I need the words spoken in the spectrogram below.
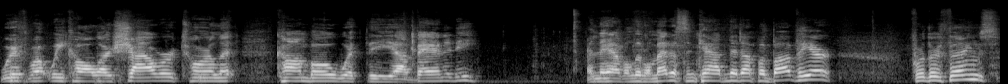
with what we call our shower toilet combo with the uh, vanity. And they have a little medicine cabinet up above here for their things.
